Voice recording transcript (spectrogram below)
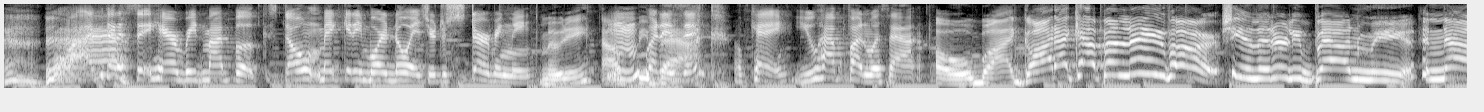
I'm gonna sit here and read my book. Don't make any more noise. You're disturbing me. Moody, I'll Hmm, be what is back. it? Okay, you have fun with that. Oh my god, I can't believe her! She literally banned me! And now,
